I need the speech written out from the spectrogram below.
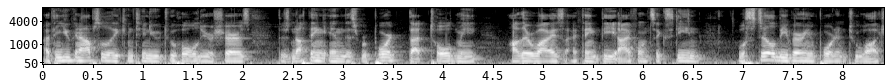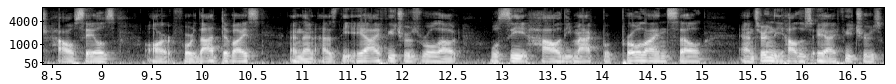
I think you can absolutely continue to hold your shares. There's nothing in this report that told me otherwise. I think the iPhone 16 will still be very important to watch how sales are for that device. And then as the AI features roll out, we'll see how the MacBook Pro lines sell and certainly how those AI features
